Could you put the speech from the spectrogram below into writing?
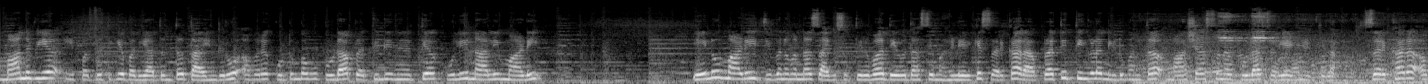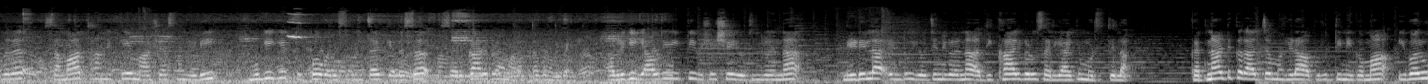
ಅಮಾನವೀಯ ಈ ಪದ್ಧತಿಗೆ ಬಲಿಯಾದಂತ ತಾಯಂದಿರು ಅವರ ಕುಟುಂಬವೂ ಕೂಡ ಪ್ರತಿನಿತ್ಯ ಕೂಲಿ ನಾಲಿ ಮಾಡಿ ಏನೋ ಮಾಡಿ ಜೀವನವನ್ನ ಸಾಗಿಸುತ್ತಿರುವ ದೇವದಾಸಿ ಮಹಿಳೆಯರಿಗೆ ಸರ್ಕಾರ ಪ್ರತಿ ತಿಂಗಳ ನೀಡುವಂತ ಮಾಶಾಸನ ಕೂಡ ಸರಿಯಾಗಿ ನೀಡುತ್ತಿಲ್ಲ ಸರ್ಕಾರ ಅವರ ಸಮಾಧಾನಕ್ಕೆ ಮಾಶಾಸನ ನೀಡಿ ಮುಗಿಗೆ ತುಪ್ಪ ಒರೆಸುವಂತ ಕೆಲಸ ಸರ್ಕಾರಗಳು ಮಾಡುತ್ತಾ ಬಂದಿವೆ. ಅವರಿಗೆ ಯಾವುದೇ ರೀತಿ ವಿಶೇಷ ಯೋಜನೆಗಳನ್ನ ನೀಡಿಲ್ಲ ಎಂದು ಯೋಜನೆಗಳನ್ನ ಅಧಿಕಾರಿಗಳು ಸರಿಯಾಗಿ ಮುಡಿಸುತ್ತಿಲ್ಲ ಕರ್ನಾಟಕ ರಾಜ್ಯ ಮಹಿಳಾ ಅಭಿವೃದ್ಧಿ ನಿಗಮ ಇವರು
